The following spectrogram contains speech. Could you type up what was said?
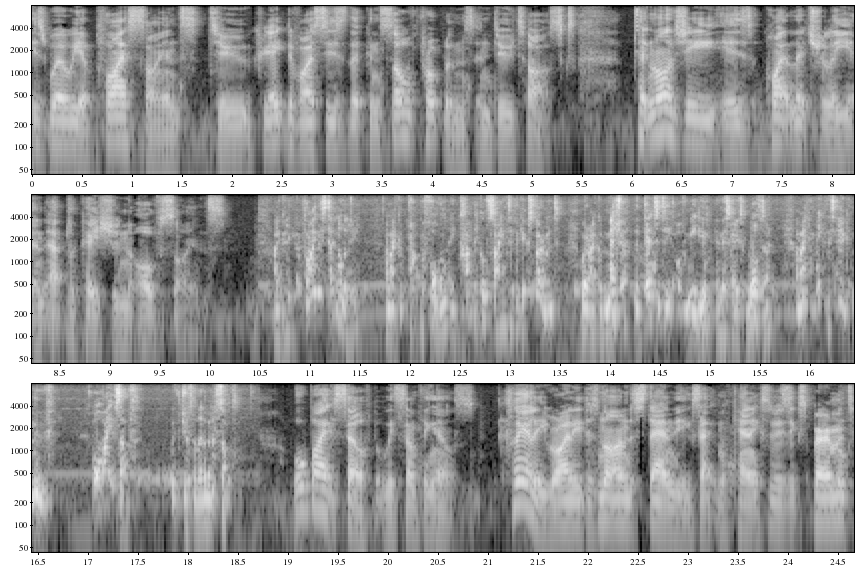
is where we apply science to create devices that can solve problems and do tasks. Technology is quite literally an application of science. I could apply this technology and I could perform a practical scientific experiment where I could measure the density of medium, in this case water, and I could make this egg move all by itself with just a little bit of salt. All by itself, but with something else. Clearly, Riley does not understand the exact mechanics of his experiment,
